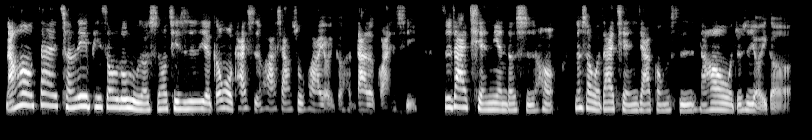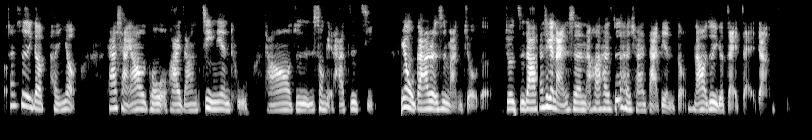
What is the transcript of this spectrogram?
然后在成立 Pisolulu 的时候，其实也跟我开始画像素画有一个很大的关系。是在前年的时候，那时候我在前一家公司，然后我就是有一个算是一个朋友，他想要托我画一张纪念图，想要就是送给他自己，因为我跟他认识蛮久的。就知道他是一个男生，然后他就是很喜欢打电动，然后就一个仔仔这样子，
